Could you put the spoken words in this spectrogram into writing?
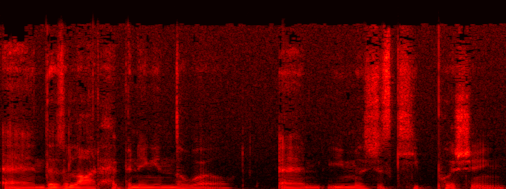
and there's a lot happening in the world and you must just keep pushing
